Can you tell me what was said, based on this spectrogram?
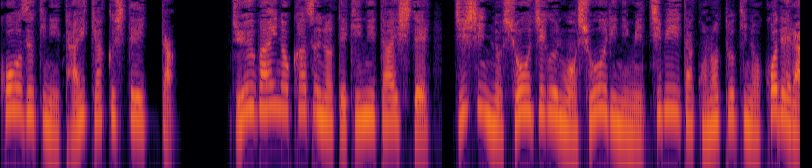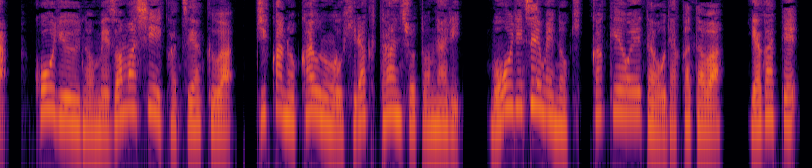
光月に退却していった。10倍の数の敵に対して自身の正治軍を勝利に導いたこの時の小寺、交流の目覚ましい活躍は、自家の家運を開く短所となり、毛利攻めのきっかけを得た小田方は、やがて、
